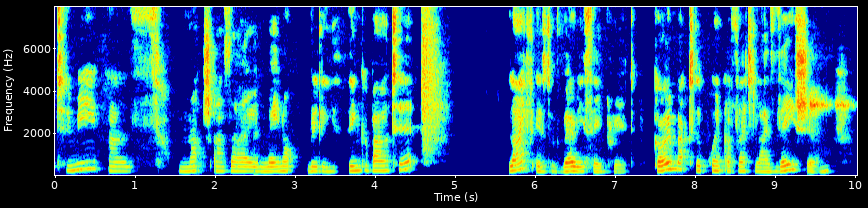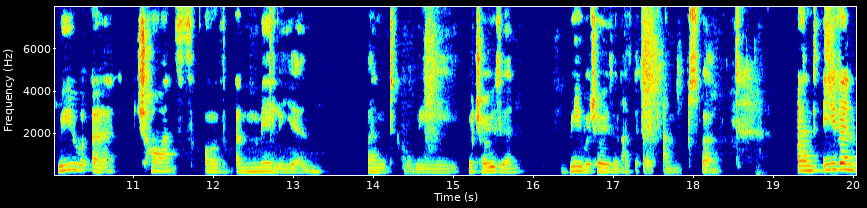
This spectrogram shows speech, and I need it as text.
to me, as much as I may not really think about it, life is very sacred. Going back to the point of fertilization, we were a chance of a million, and we were chosen. We were chosen as the egg and sperm. And even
